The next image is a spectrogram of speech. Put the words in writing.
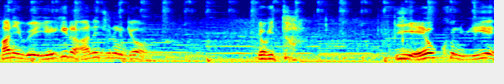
아니 왜 얘기를 안 해주는겨 여기 있다. 이 에어컨 위에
